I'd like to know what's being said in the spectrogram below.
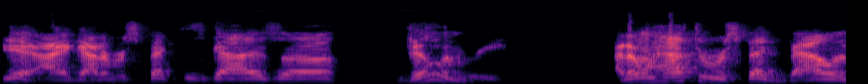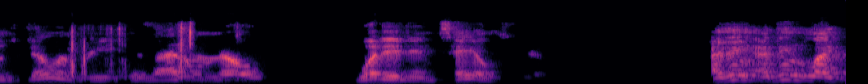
yeah, I gotta respect this guy's uh villainry. I don't have to respect Vallon's villainry because I don't know what it entails. Really. I think I think like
